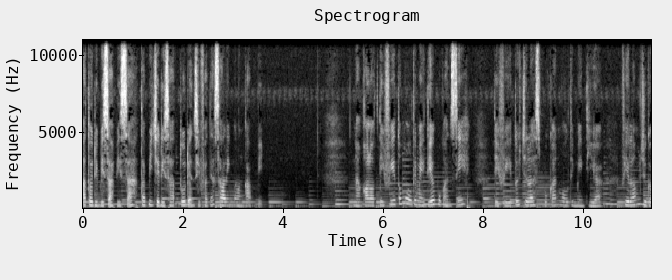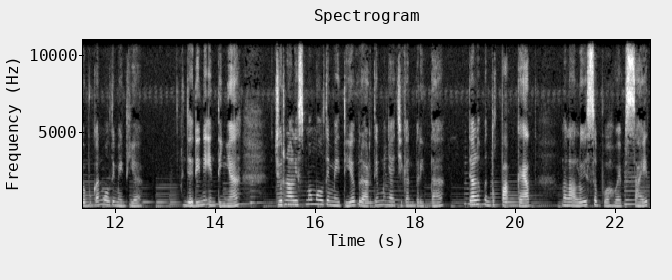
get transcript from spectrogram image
atau dipisah-pisah tapi jadi satu dan sifatnya saling melengkapi. Nah, kalau TV itu multimedia bukan sih? TV itu jelas bukan multimedia. Film juga bukan multimedia. Jadi ini intinya, jurnalisme multimedia berarti menyajikan berita dalam bentuk paket melalui sebuah website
